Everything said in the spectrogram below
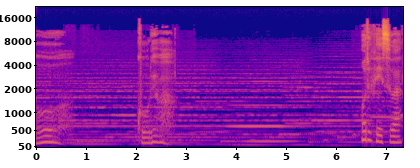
おおこれはオルフェウスは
